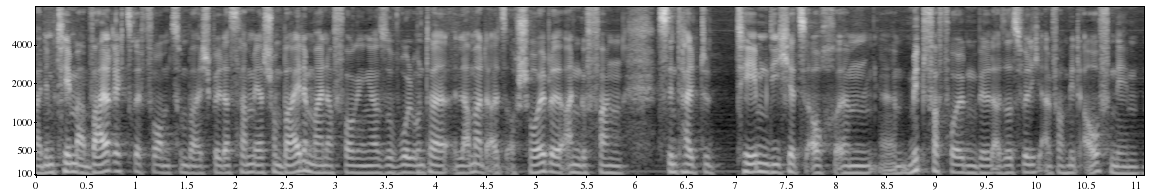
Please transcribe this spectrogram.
bei dem Thema Wahlrechtsreform zum Beispiel, das haben ja schon beide meiner Vorgänger, sowohl unter Lammert als auch Schäuble, angefangen. Es sind halt Themen, die ich jetzt auch ähm, äh, mitverfolgen will. Also das will ich einfach mit aufnehmen.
